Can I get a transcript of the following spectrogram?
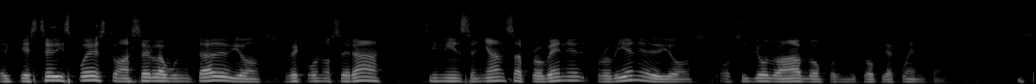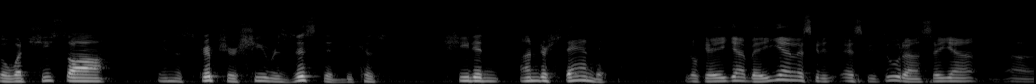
El que esté dispuesto a hacer la voluntad de Dios reconocerá si mi enseñanza proviene, proviene de Dios o si yo lo hablo por mi propia cuenta. So, what she saw in the scripture, she resisted because she didn't understand it. Lo que ella veía en las escri- escrituras, ella ah,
